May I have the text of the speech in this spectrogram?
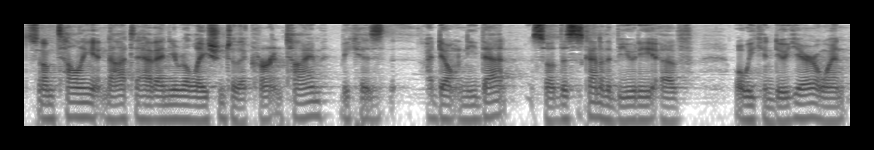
So I'm telling it not to have any relation to the current time because I don't need that. So this is kind of the beauty of what we can do here. When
